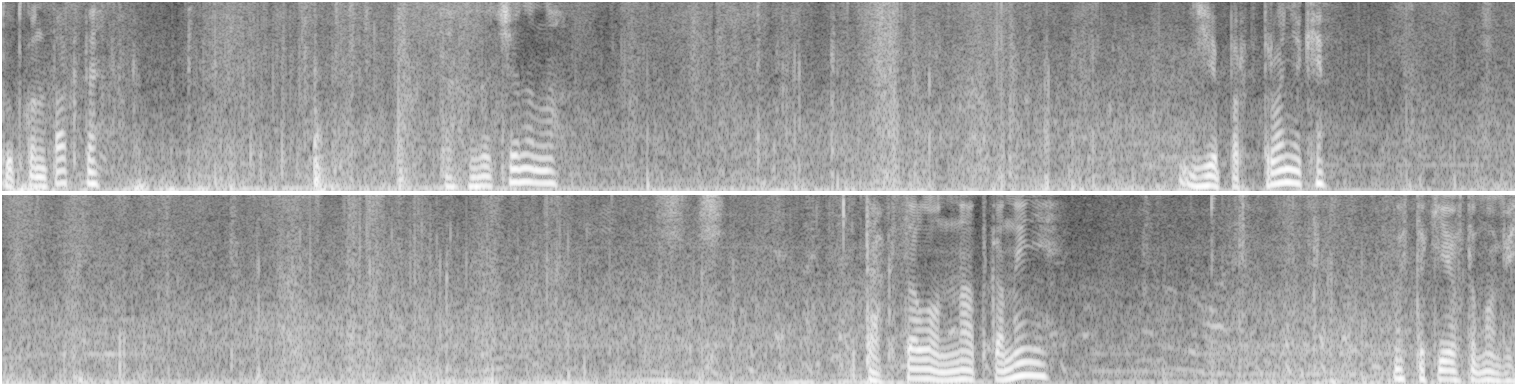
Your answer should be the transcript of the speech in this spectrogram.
Тут контакти. Так, зачинено. Є парктроніки. Так, салон на тканині. Ось такий автомобіль.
